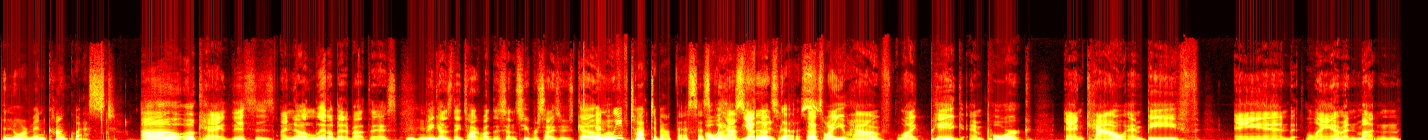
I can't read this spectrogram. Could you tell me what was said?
the Norman conquest. Oh, okay. This is I know a little bit about this because they talk about this on Supersizers Go. Mm-hmm. and of- we've talked about this as oh, we have as yeah. food That's goes. that's why you have like pig and pork and cow and beef and lamb and mutton.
